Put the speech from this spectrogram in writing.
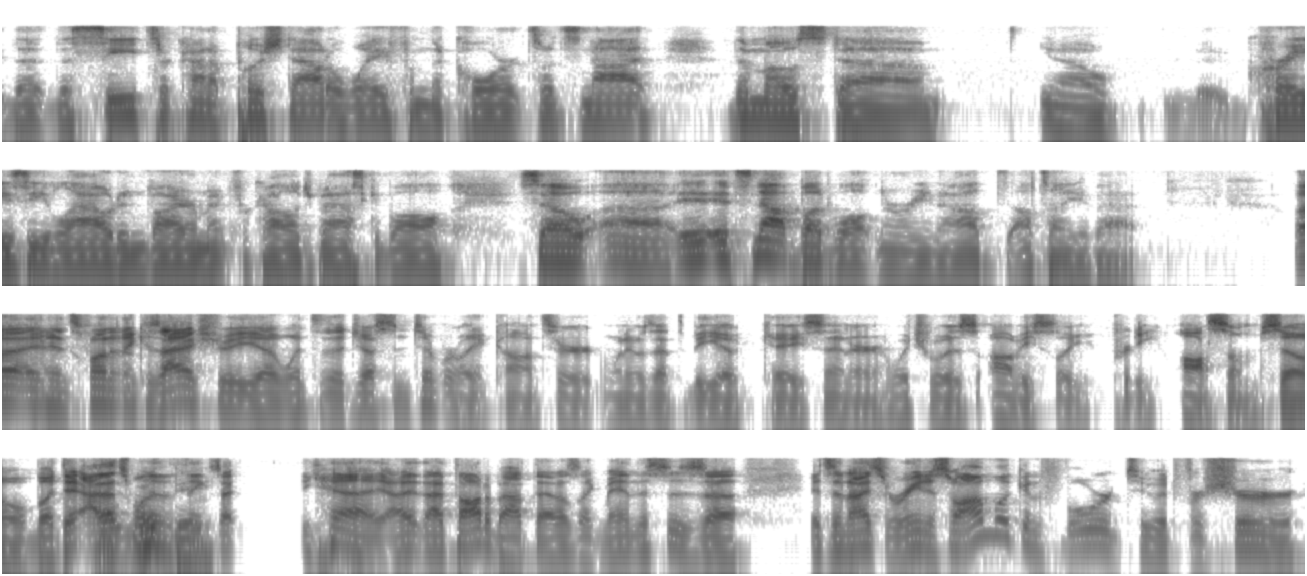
the the seats are kind of pushed out away from the court, so it's not the most uh, you know crazy loud environment for college basketball. So uh, it, it's not Bud Walton Arena. I'll I'll tell you that. Well, and it's funny because I actually uh, went to the Justin Timberlake concert when it was at the BOK Center, which was obviously pretty awesome. So, but th- that's one of the be. things I, yeah, I, I, thought about that. I was like, man, this is a it's a nice arena. So I'm looking forward to it for sure.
